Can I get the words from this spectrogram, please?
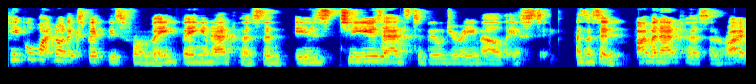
people might not expect this from me, being an ad person, is to use ads to build your email list. As I said, I'm an ad person, right?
